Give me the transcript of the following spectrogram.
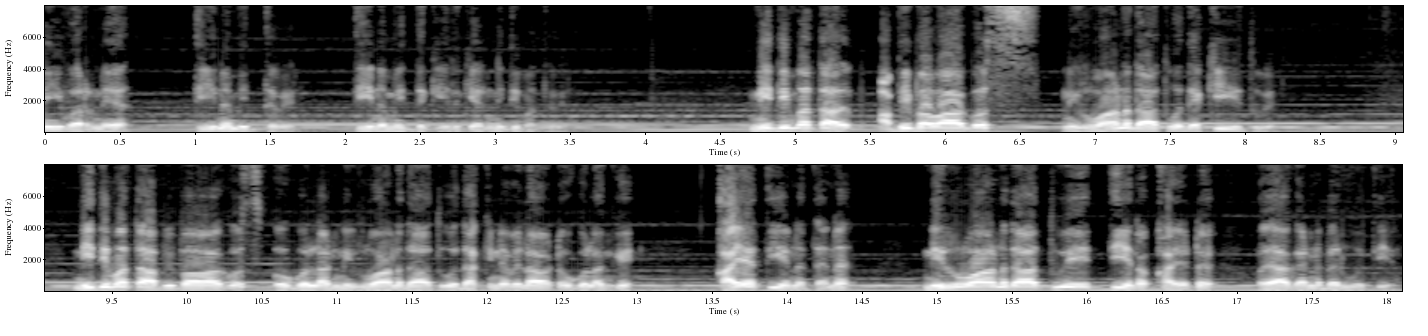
නීවරණය තීන මිද්ද වෙන. තීන මිද්ද කියලා කියන්නේ නිදිමත වෙන. නිදිමත අභිභවා ගොස් නිර්වාණ ධාතුව දැකිය යුතුය. නිදිමත අභිභවා ගොස් ඕගොල්ලන් නිර්වාණ ධාතුව දකින්න වෙලාවට ඕගොල්ලන්ගේ කය තියෙන තැන නිර්වාණ ධාතුවේ තියෙන කයට හොයාගන්න බැරුව තියෙන.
